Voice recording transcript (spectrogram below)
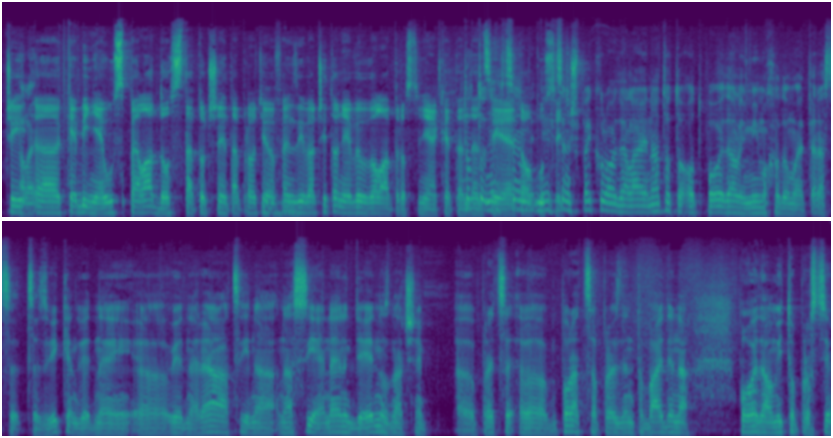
Či ale... E, keby neúspela dostatočne tá protiofenzíva, mm-hmm. či to nevyvolá proste nejaké tendencie nechcem, to opustiť? Nechcem špekulovať, ale aj na toto odpovedali mimochodom aj teraz cez víkend v jednej, v jednej relácii na, na CNN, kde jednoznačne predse, e, poradca prezidenta Bidena povedal, mi to proste,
